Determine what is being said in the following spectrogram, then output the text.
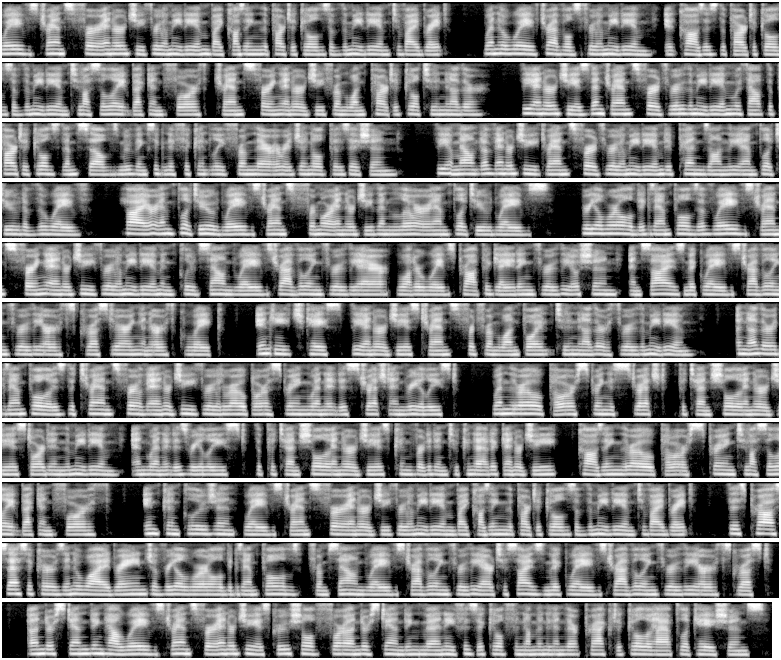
Waves transfer energy through a medium by causing the particles of the medium to vibrate. When a wave travels through a medium, it causes the particles of the medium to oscillate back and forth, transferring energy from one particle to another. The energy is then transferred through the medium without the particles themselves moving significantly from their original position. The amount of energy transferred through a medium depends on the amplitude of the wave. Higher amplitude waves transfer more energy than lower amplitude waves. Real world examples of waves transferring energy through a medium include sound waves traveling through the air, water waves propagating through the ocean, and seismic waves traveling through the Earth's crust during an earthquake. In each case, the energy is transferred from one point to another through the medium. Another example is the transfer of energy through a rope or a spring when it is stretched and released. When the rope or spring is stretched, potential energy is stored in the medium, and when it is released, the potential energy is converted into kinetic energy, causing the rope or spring to oscillate back and forth. In conclusion, waves transfer energy through a medium by causing the particles of the medium to vibrate. This process occurs in a wide range of real world examples, from sound waves traveling through the air to seismic waves traveling through the Earth's crust. Understanding how waves transfer energy is crucial for understanding many physical phenomena and their practical applications.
